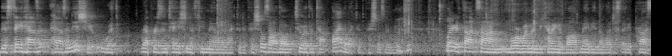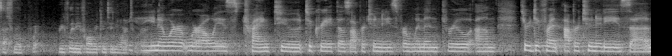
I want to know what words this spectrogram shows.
The state has, has an issue with representation of female elected officials, although two of the top five elected officials are women. Mm-hmm. What are your thoughts on more women becoming involved maybe in the legislative process real quick? Briefly before we continue our tour? You know, we're, we're always trying to, to create those opportunities for women through, um, through different opportunities, uh,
